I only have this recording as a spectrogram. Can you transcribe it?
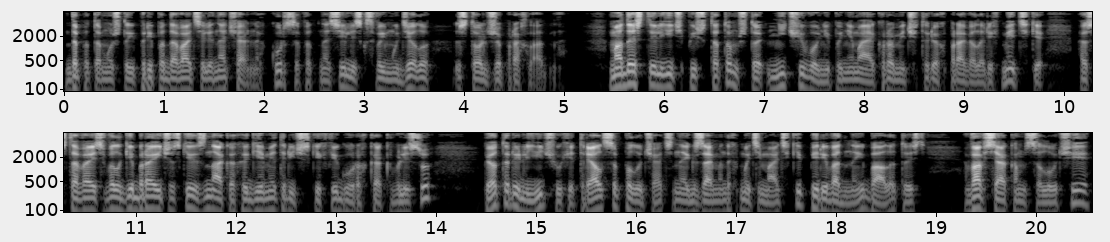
Да потому что и преподаватели начальных курсов относились к своему делу столь же прохладно. Модест Ильич пишет о том, что, ничего не понимая, кроме четырех правил арифметики, оставаясь в алгебраических знаках и геометрических фигурах, как в лесу, Петр Ильич ухитрялся получать на экзаменах математики переводные баллы, то есть во всяком случае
